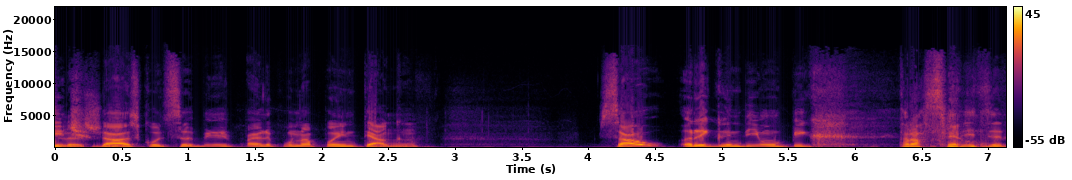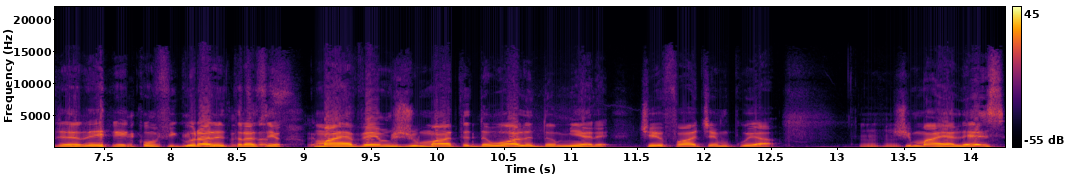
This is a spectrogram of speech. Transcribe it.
replici, și- da, scot săbile și pe aia le pun înapoi în teacă. Uh-huh. Sau regândim un pic Traseu. re- reconfigurare traseu. Mai avem jumate de oală de miere. Ce facem cu ea? Uh-huh. Și mai ales,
